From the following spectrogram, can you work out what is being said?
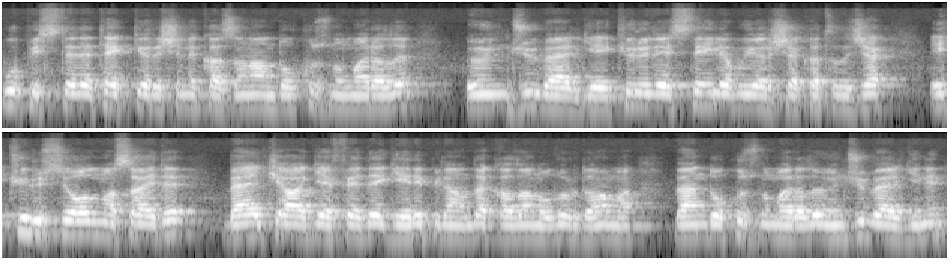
bu pistte de tek yarışını kazanan 9 numaralı öncü belge Ekürü desteğiyle bu yarışa katılacak. Ekürüsü olmasaydı belki AGF'de geri planda kalan olurdu ama ben 9 numaralı öncü belginin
